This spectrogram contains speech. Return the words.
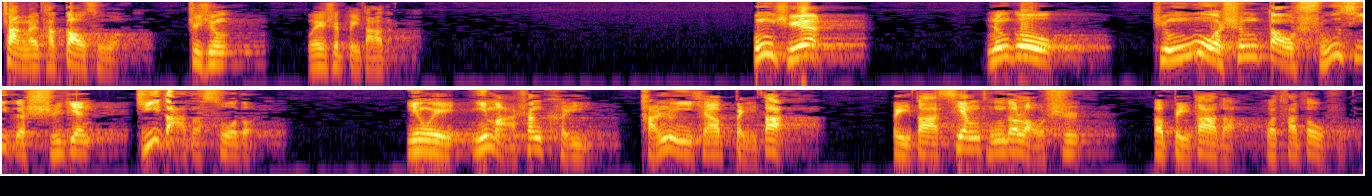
上来他告诉我：“师兄，我也是北大的。”同学能够从陌生到熟悉的时间极大的缩短，因为你马上可以谈论一下北大。北大相同的老师和北大的锅塌豆腐。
